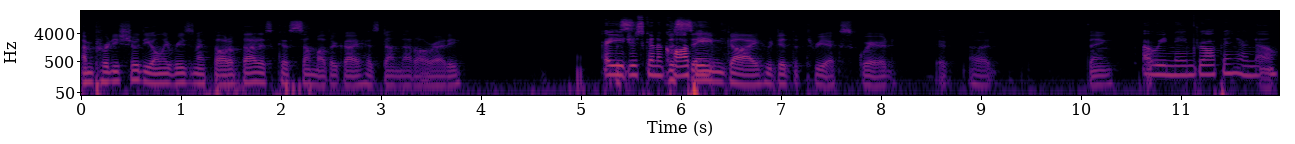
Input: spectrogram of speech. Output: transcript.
I'm pretty sure the only reason I thought of that is because some other guy has done that already. Are you s- just going to copy the same guy who did the three x squared uh, uh, thing? Are we name dropping or no?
